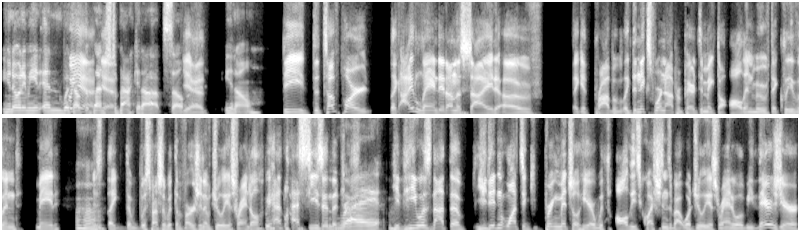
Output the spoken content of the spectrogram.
you know what I mean? And without yeah, the bench yeah. to back it up. So, yeah, you know, the the tough part like i landed on the side of like it probably like the Knicks were not prepared to make the all-in move that Cleveland made. mhm. Is like the especially with the version of Julius Randle we had last season. That just- right. he, he was not the you didn't want to bring Mitchell here with all these questions about what Julius Randle will be. There's your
